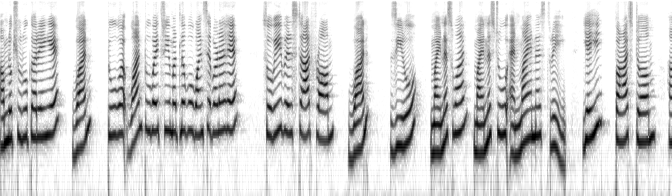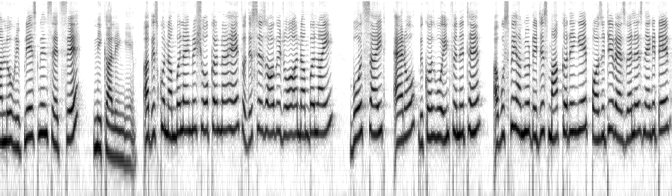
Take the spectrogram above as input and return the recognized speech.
हम लोग शुरू करेंगे। One two one two by three मतलब वो वन से बड़ा है। So we will start from one zero minus one minus two and minus three यही पाँच टर्म हम लोग रिप्लेसमेंट सेट से निकालेंगे। अब इसको नंबर लाइन में शो करना है तो this is of we draw a number line both side arrow because वो इन्फिनिट है। अब उस पर हम लोग डिजिट्स मार्क करेंगे positive as well as negative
